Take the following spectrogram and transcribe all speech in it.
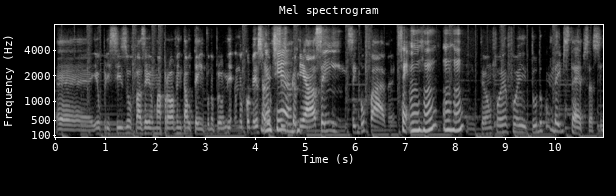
é, eu preciso fazer uma prova em tal tempo. No, no começo Não eu preciso caminhar sem, sem bufar, né? Sim. Uhum. Uhum. Então foi, foi tudo com baby steps, assim.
